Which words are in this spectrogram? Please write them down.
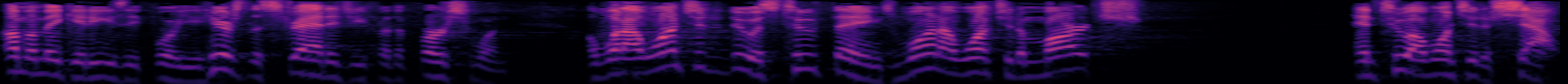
I'm going to make it easy for you. Here's the strategy for the first one. What I want you to do is two things. One, I want you to march. And two, I want you to shout.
